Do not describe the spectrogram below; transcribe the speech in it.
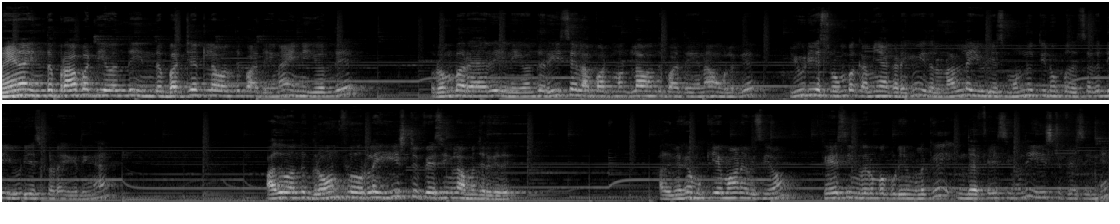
மெயினாக இந்த ப்ராப்பர்ட்டியை வந்து இந்த பட்ஜெட்டில் வந்து பார்த்திங்கன்னா இன்றைக்கி வந்து ரொம்ப ரேரு இன்றைக்கி வந்து ரீசேல் அப்பார்ட்மெண்ட்லாம் வந்து பார்த்திங்கன்னா உங்களுக்கு யூடிஎஸ் ரொம்ப கம்மியாக கிடைக்கும். இதில் நல்ல யூடிஎஸ் முந்நூற்றி முப்பது சதவீத யூடிஎஸ் கிடைக்குதுங்க. அது வந்து கிரவுண்ட் ஃப்ளோரில் ஈஸ்ட் ஃபேஸிங்கில் அமைஞ்சிருக்குது. அது மிக முக்கியமான விஷயம். ஃபேஸிங் விரும்பக்கூடியவங்களுக்கு இந்த ஃபேஸிங் வந்து ஈஸ்ட் ஃபேஸிங்கு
